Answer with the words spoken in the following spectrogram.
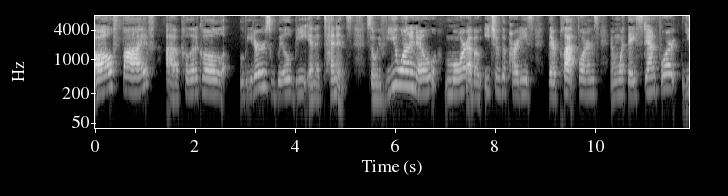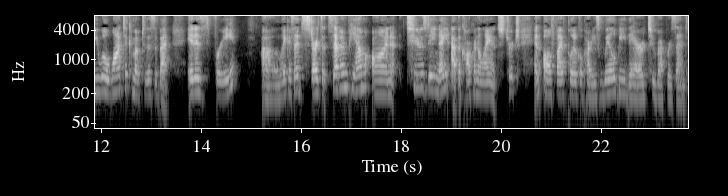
All five uh, political leaders will be in attendance. So if you want to know more about each of the parties, their platforms, and what they stand for, you will want to come out to this event. It is free. Uh, like I said, starts at 7 p.m. on Tuesday night at the Cochrane Alliance Church, and all five political parties will be there to represent.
